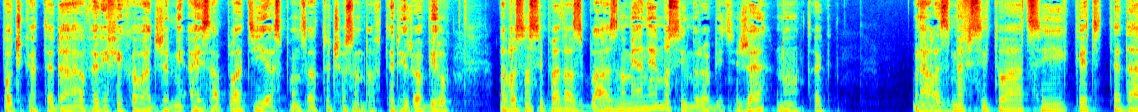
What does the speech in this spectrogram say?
počkať teda a verifikovať, že mi aj zaplatí aspoň za to, čo som to vtedy robil. Lebo som si povedal, s bláznom ja nemusím robiť, že? No tak. No ale sme v situácii, keď teda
